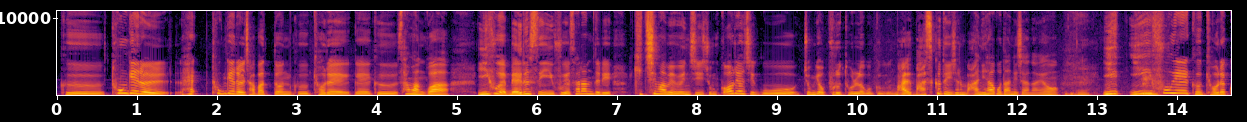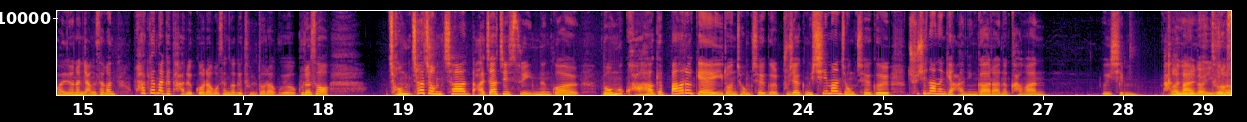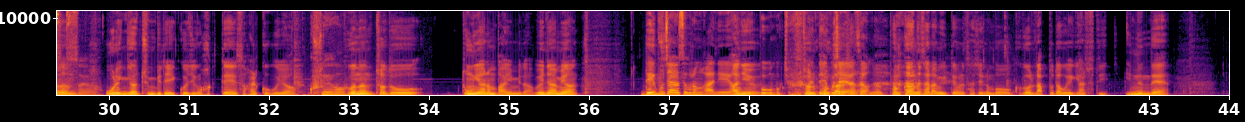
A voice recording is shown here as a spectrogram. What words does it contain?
그 통계를 해, 통계를 잡았던 그 결핵의 그 상황과 이후에 메르스 이후에 사람들이 기침하면 왠지 좀 꺼려지고 좀 옆으로 돌라고 그 마스크도 이제는 많이 하고 다니잖아요. 네. 이 이후에 그 결핵 관련한 양상은 확연하게 다를 거라고 생각이 들더라고요. 그래서 점차 점차 낮아질 수 있는 걸 너무 과하게 빠르게 이런 정책을 부작용 심한 정책을 추진하는 게 아닌가라는 강한 의심 아닙니다. 이거는 들었었어요. 오랜 기간 준비돼 있고 지금 확대해서 할 거고요. 그래요? 그거는 저도 동의하는 바입니다. 왜냐하면 내부자여서 그런 거 아니에요? 아니에요. 보건복지부 저는 평가하는, 사람, 평가하는 사람이기 때문에 사실은 뭐 그걸 나쁘다고 얘기할 수도 있, 는데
